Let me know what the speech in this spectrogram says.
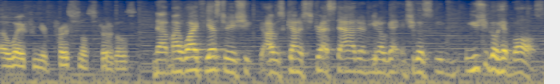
away from your personal struggles. Now, my wife yesterday, she I was kind of stressed out, and you know, and she goes, "You- "You should go hit balls,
